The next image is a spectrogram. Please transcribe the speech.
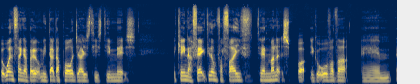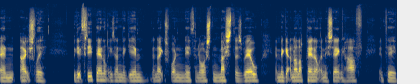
But one thing about him, he did apologise to his teammates. It kind of affected him for five, ten minutes, but he got over that. Um, and actually, we get three penalties in the game. The next one, Nathan Austin missed as well, and we get another penalty in the second half. Into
